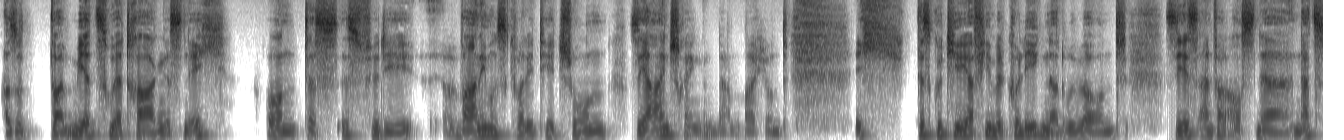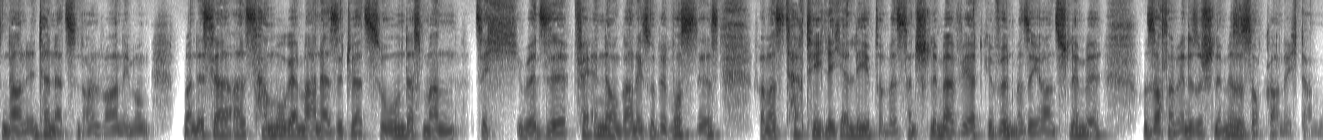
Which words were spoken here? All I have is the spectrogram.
Also da mehr zu ertragen ist nicht. Und das ist für die Wahrnehmungsqualität schon sehr einschränkend dann. Und ich diskutiere ja viel mit Kollegen darüber und sehe es einfach aus einer nationalen, internationalen Wahrnehmung. Man ist ja als Hamburger immer in einer Situation, dass man sich über diese Veränderung gar nicht so bewusst ist, weil man es tagtäglich erlebt. Und wenn es dann schlimmer wird, gewöhnt man sich auch ans Schlimme und sagt am Ende, so schlimm ist es doch gar nicht dann.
